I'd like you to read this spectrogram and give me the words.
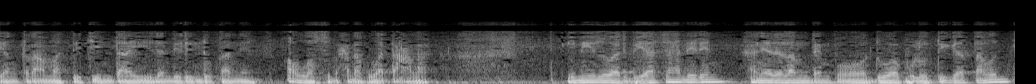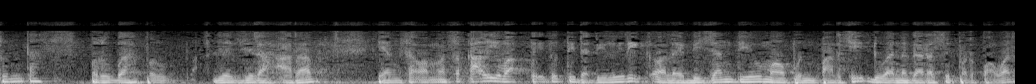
yang teramat dicintai dan dirindukannya Allah Subhanahu wa taala. Ini luar biasa hadirin, hanya dalam tempo 23 tahun tuntas merubah jazirah Arab yang sama sekali waktu itu tidak dilirik oleh Bizantium maupun Parsi, dua negara superpower.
